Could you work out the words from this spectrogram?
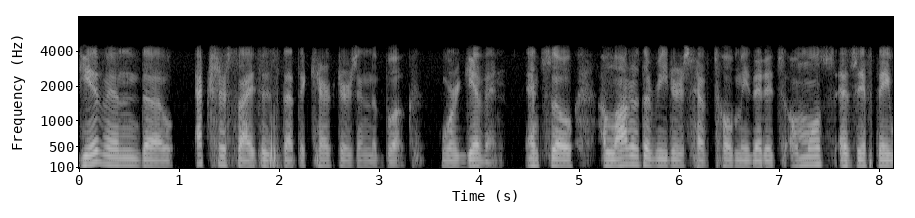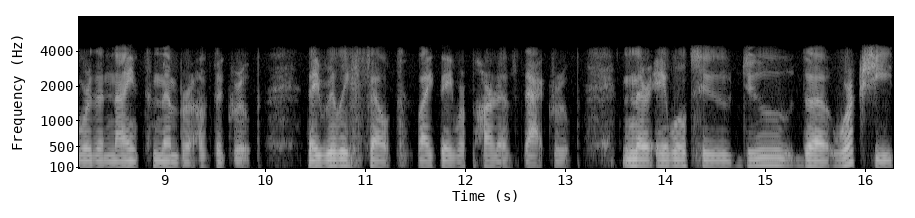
given the exercises that the characters in the book were given. And so a lot of the readers have told me that it's almost as if they were the ninth member of the group. They really felt like they were part of that group. And they're able to do the worksheets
